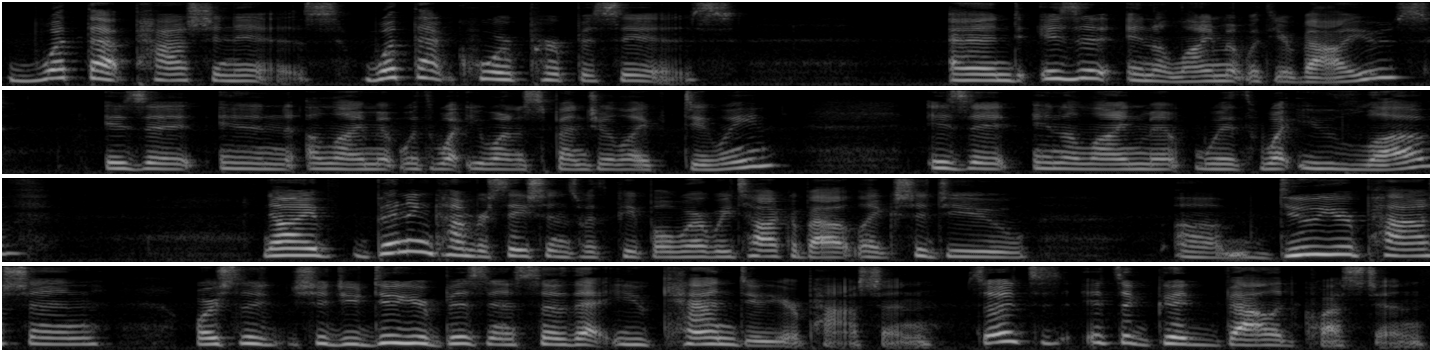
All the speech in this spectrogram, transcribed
what that passion is, what that core purpose is. And is it in alignment with your values? Is it in alignment with what you want to spend your life doing? Is it in alignment with what you love? Now, I've been in conversations with people where we talk about like, should you um, do your passion or should, should you do your business so that you can do your passion? So it's it's a good valid question.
